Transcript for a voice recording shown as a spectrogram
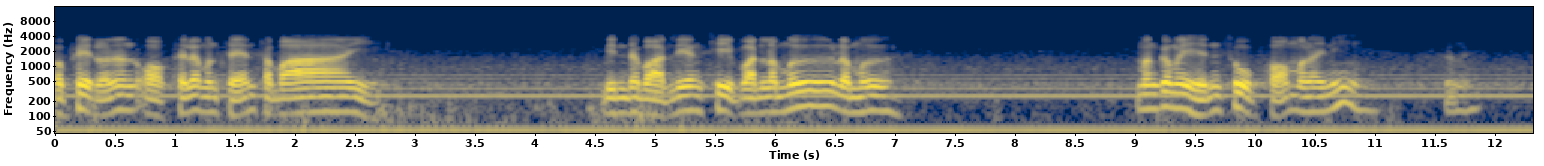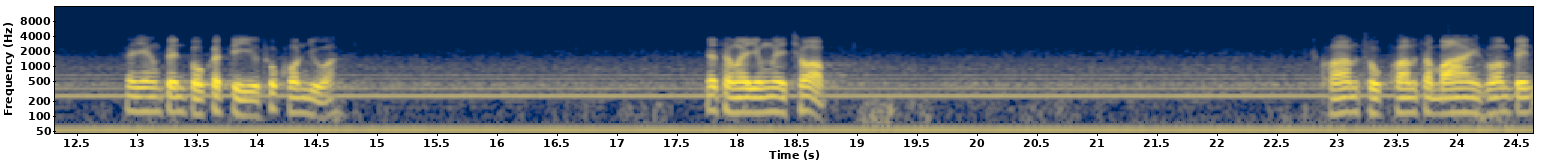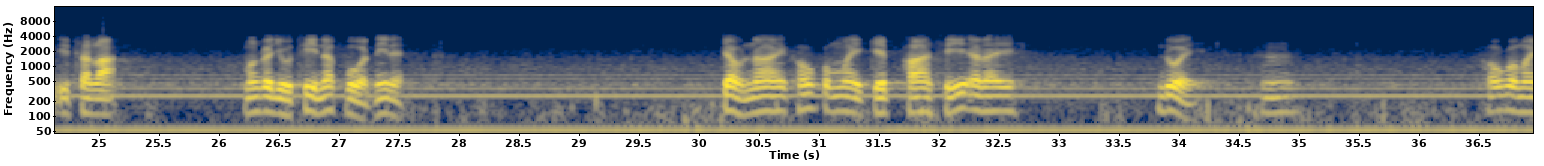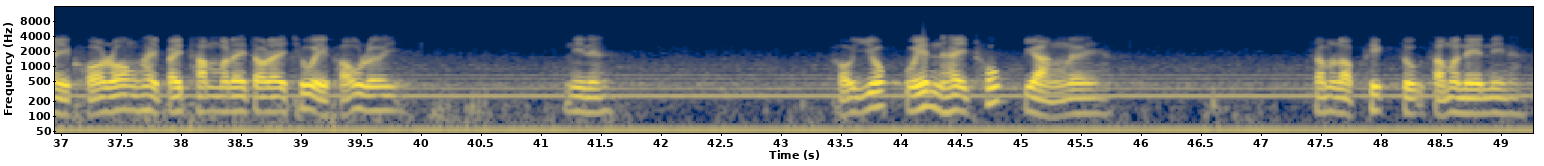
ประเภทเหล่านั้นออกไปแล้วมันแสนสบาย บินทบาทเลี้ยงชีพวันละมือละมือ มันก็ไม่เห็นสูบผอมอะไรนี่ก็ยังเป็นปกติอยู่ทุกคนอยู่อะแล้วทำไมยังไม่ชอบ ความสุขความสบายความเป็นอิสระ มันก็อยู่ที่นักบวชนี่แหละ เจ้านายเขาก็ไม่เก็บภาษีอะไรด้วยเขาก็ไม่ขอร้องให้ไปทำอะไรต่ออะไรช่วยเขาเลย นี่นะ เขายกเว้นให้ทุกอย่างเลยสำหรับภิกษุสามเณรนี่นะ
